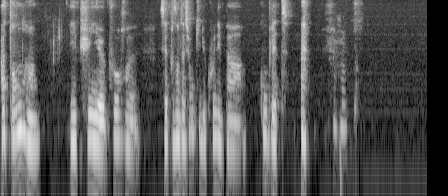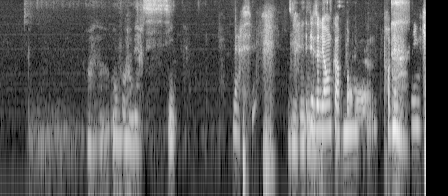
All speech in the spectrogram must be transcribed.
attendre. Et puis euh, pour cette présentation qui du coup n'est pas complète. Mhm. Voilà, on vous remercie. Merci. Désolée encore pour le problème technique.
